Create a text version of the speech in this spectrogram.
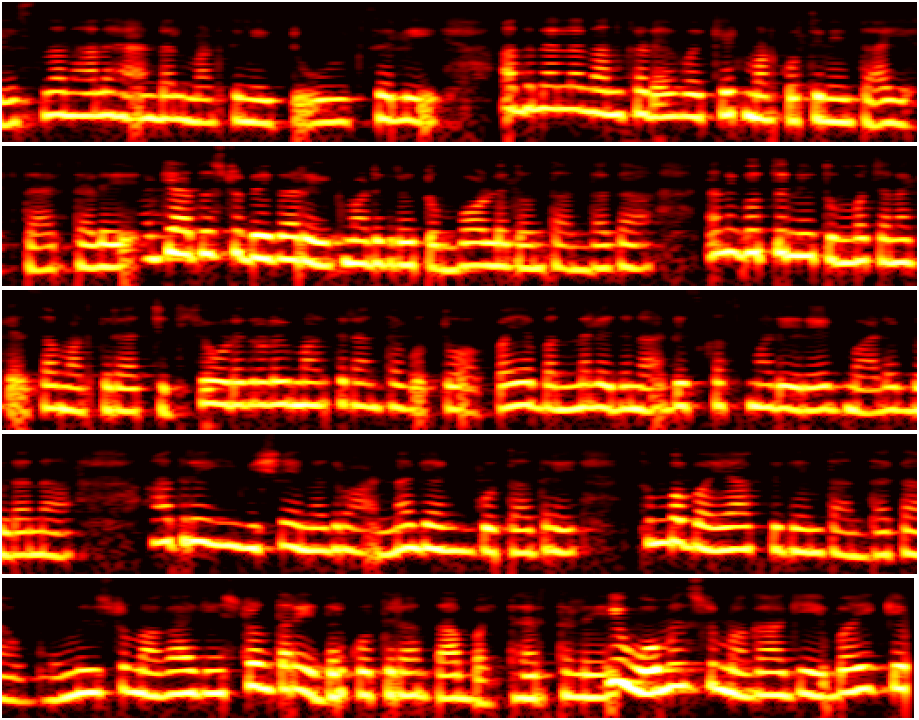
ಕೇಸ್ನ ನಾನು ಹ್ಯಾಂಡಲ್ ಮಾಡ್ತೀನಿ ಟೂ ವೀಕ್ಸಲ್ಲಿ ಅದನ್ನೆಲ್ಲ ನನ್ನ ಕಡೆ ವೆಕೇಟ್ ಮಾಡ್ಕೋತೀನಿ ಅಂತ ಹೇಳ್ತಾ ಇರ್ತಾಳೆ. ಹಾಗೆ ಆದಷ್ಟು ಬೇಗ ರೈಡ್ ಮಾಡಿದರೆ ತುಂಬ ಒಳ್ಳೆಯದು ಅಂತ ಅಂದಾಗ, ನನಗೆ ಗೊತ್ತು, ನೀವು ತುಂಬ ಚೆನ್ನಾಗಿ ಕೆಲಸ ಮಾಡ್ತೀರಾ, ಚಿಟಿಕೆ ಹೊಡೆದ್ರೊಳಗೆ ಮಾಡ್ತೀರಾ ಅಂತ ಗೊತ್ತು, ಅಪ್ಪಯ್ಯ ಬಂದಮೇಲೆ ಇದನ್ನು ಡಿಸ್ಕಸ್ ಮಾಡಿ ರೇಡ್ ಮಾಡೇ ಬಿಡೋಣ. ಆದರೆ ಈ ವಿಷಯ ಏನಾದರೂ ಅಣ್ಣಗೆ ಹೆಂಗೆ ಗೊತ್ತಾದರೆ ತುಂಬ ಭಯ ಆಗ್ತಿದೆ ಅಂತ ಅಂದಾಗ ಹೋಮ್ ಮಿನಿಸ್ಟರ್ ಮಗ ಆಗಿ ಇಷ್ಟೊಂಥರ ಎದುರ್ಕೋತೀರಾ ಅಂತ ಬೈತಾ ಇರ್ತಾಳೆ. ಈ ಹೋಮ್ ಮಿನಿಸ್ಟರ್ ಮಗ ಆಗಿ ಭಯಕ್ಕೆ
